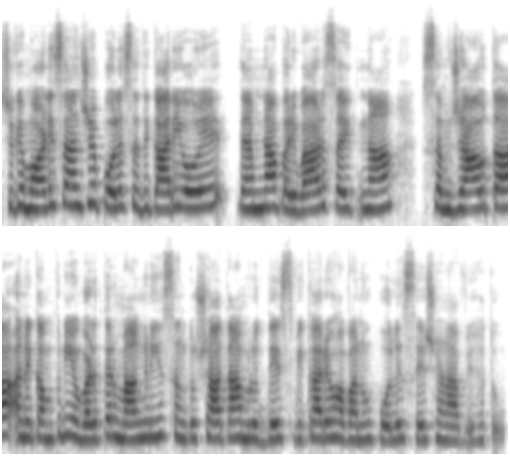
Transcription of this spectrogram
જોકે મોડી સાંજે પોલીસ અધિકારીઓએ તેમના પરિવાર સહિતના સમજાવતા અને કંપનીએ વળતર માંગણી સંતોષાતા મૃતદેહ સ્વીકાર્યો હોવાનું પોલીસે જણાવ્યું હતું.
